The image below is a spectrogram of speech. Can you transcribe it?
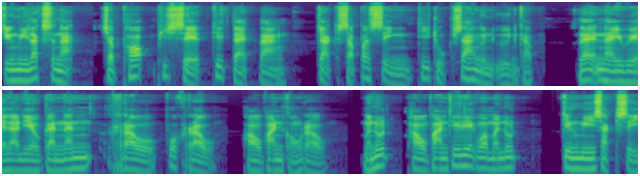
จึงมีลักษณะเฉพาะพิเศษที่แตกต่างจากสรรพสิ่งที่ถูกสร้างอื่นๆครับ และในเวลาเดียวกันนั้น เราพวกเราเผ่าพันธุ์ของเรา มนุษย์เผ่าพันธุ์ที่เรียกว่ามนุษย์ จึงมีศักดิ์ศรี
